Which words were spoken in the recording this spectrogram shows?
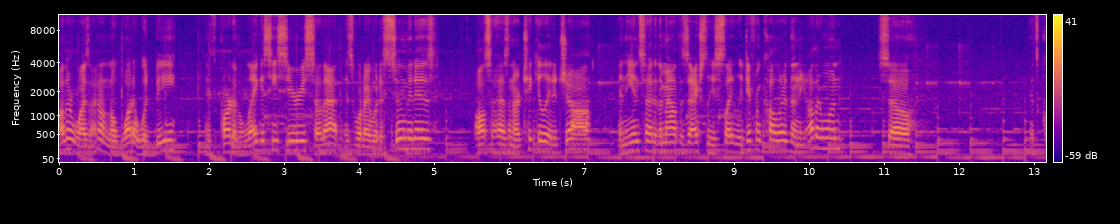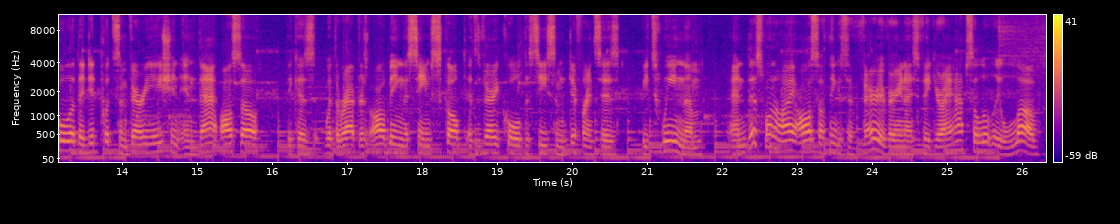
otherwise, I don't know what it would be. It's part of the Legacy series, so that is what I would assume it is. Also has an articulated jaw, and the inside of the mouth is actually a slightly different color than the other one. So, it's cool that they did put some variation in that. Also, because with the Raptors all being the same sculpt, it's very cool to see some differences between them. And this one I also think is a very, very nice figure. I absolutely love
